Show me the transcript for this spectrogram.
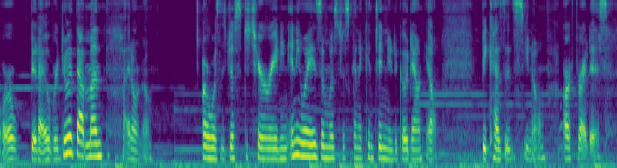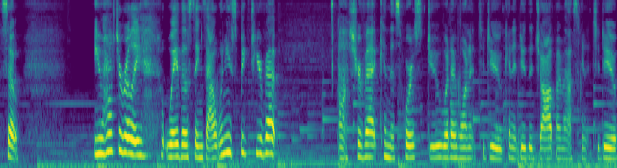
or did I overdo it that month? I don't know. Or was it just deteriorating anyways and was just going to continue to go downhill because it's, you know, arthritis? So you have to really weigh those things out when you speak to your vet. Ask your vet, can this horse do what I want it to do? Can it do the job I'm asking it to do?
